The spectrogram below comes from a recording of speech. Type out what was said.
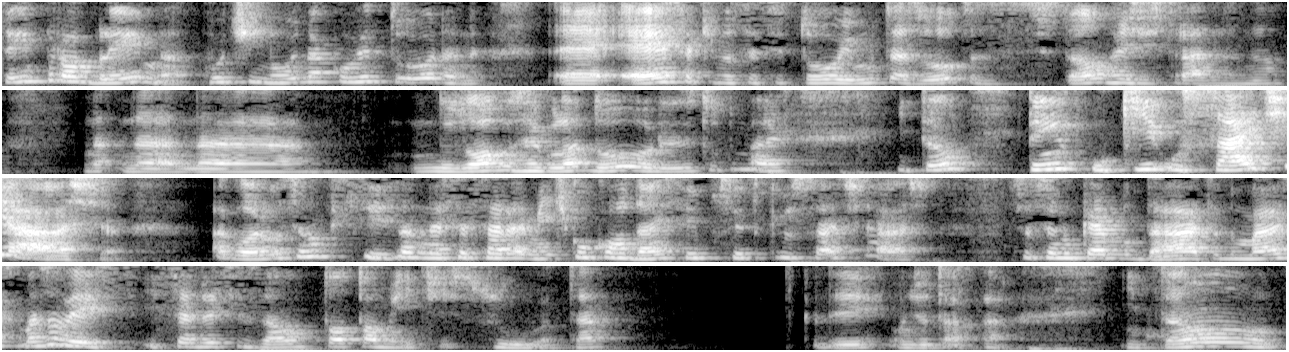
sem problema, continue na corretora. Né? É, essa que você citou e muitas outras estão registradas na, na, na, nos órgãos reguladores e tudo mais. Então, tem o que o site acha. Agora, você não precisa necessariamente concordar em 100% com o que o site acha. Se você não quer mudar e tudo mais, mais uma vez, isso é decisão totalmente sua, tá? Cadê onde eu estava? Então,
